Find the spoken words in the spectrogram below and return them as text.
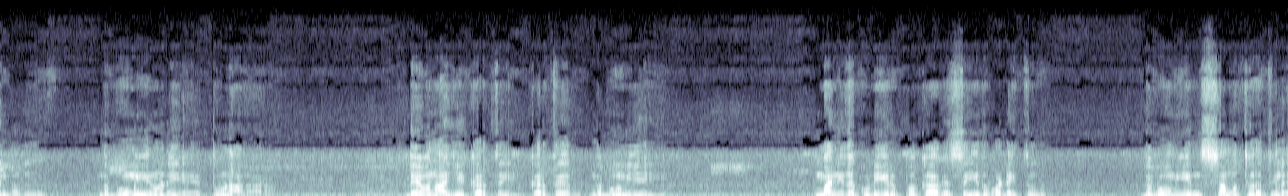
என்பது இந்த பூமியினுடைய தூணாதாரம். தேவனாகிய கர்த்தை கர்த்தர் இந்த பூமியை மனித குடியிருப்புக்காக செய்து படைத்து இந்த பூமியின் சமுத்திரத்தில்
